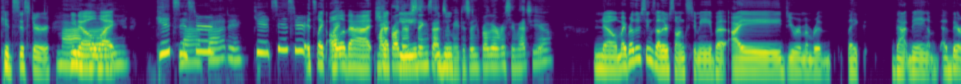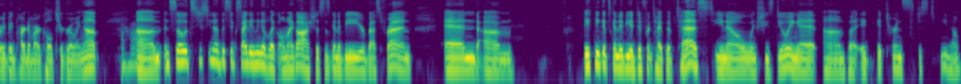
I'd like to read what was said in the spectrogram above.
kid sister My you know like buddy, kid my sister buddy. kid sister it's like all My- of that My brother sings that to Mhm. me. Does your brother ever sing that to you? no my brother sings other songs to me but i do remember like that being a, a very big part of our culture growing up Uh-huh. um and so it's just you know this exciting thing of like oh my gosh this is going to be your best friend and um they think it's going to be a different type of test you know when she's doing it um but it it turns just you know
